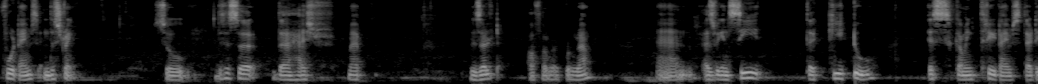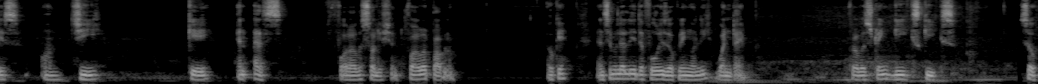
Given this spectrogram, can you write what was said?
four times in the string. So this is uh, the hash map result of our program. And as we can see the key 2 is coming three times. That is on G K and S for our solution for our problem. Okay? And similarly the 4 is occurring only one time for our string geeks geeks. So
